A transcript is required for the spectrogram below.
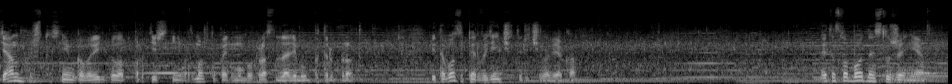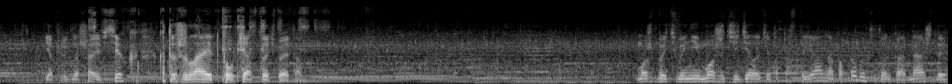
пьян, что с ним говорить было практически невозможно, поэтому мы просто дали ему бутерброд. Итого за первый день четыре человека. Это свободное служение. Я приглашаю всех, кто желает поучаствовать в этом. Может быть, вы не можете делать это постоянно, попробуйте только однажды.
